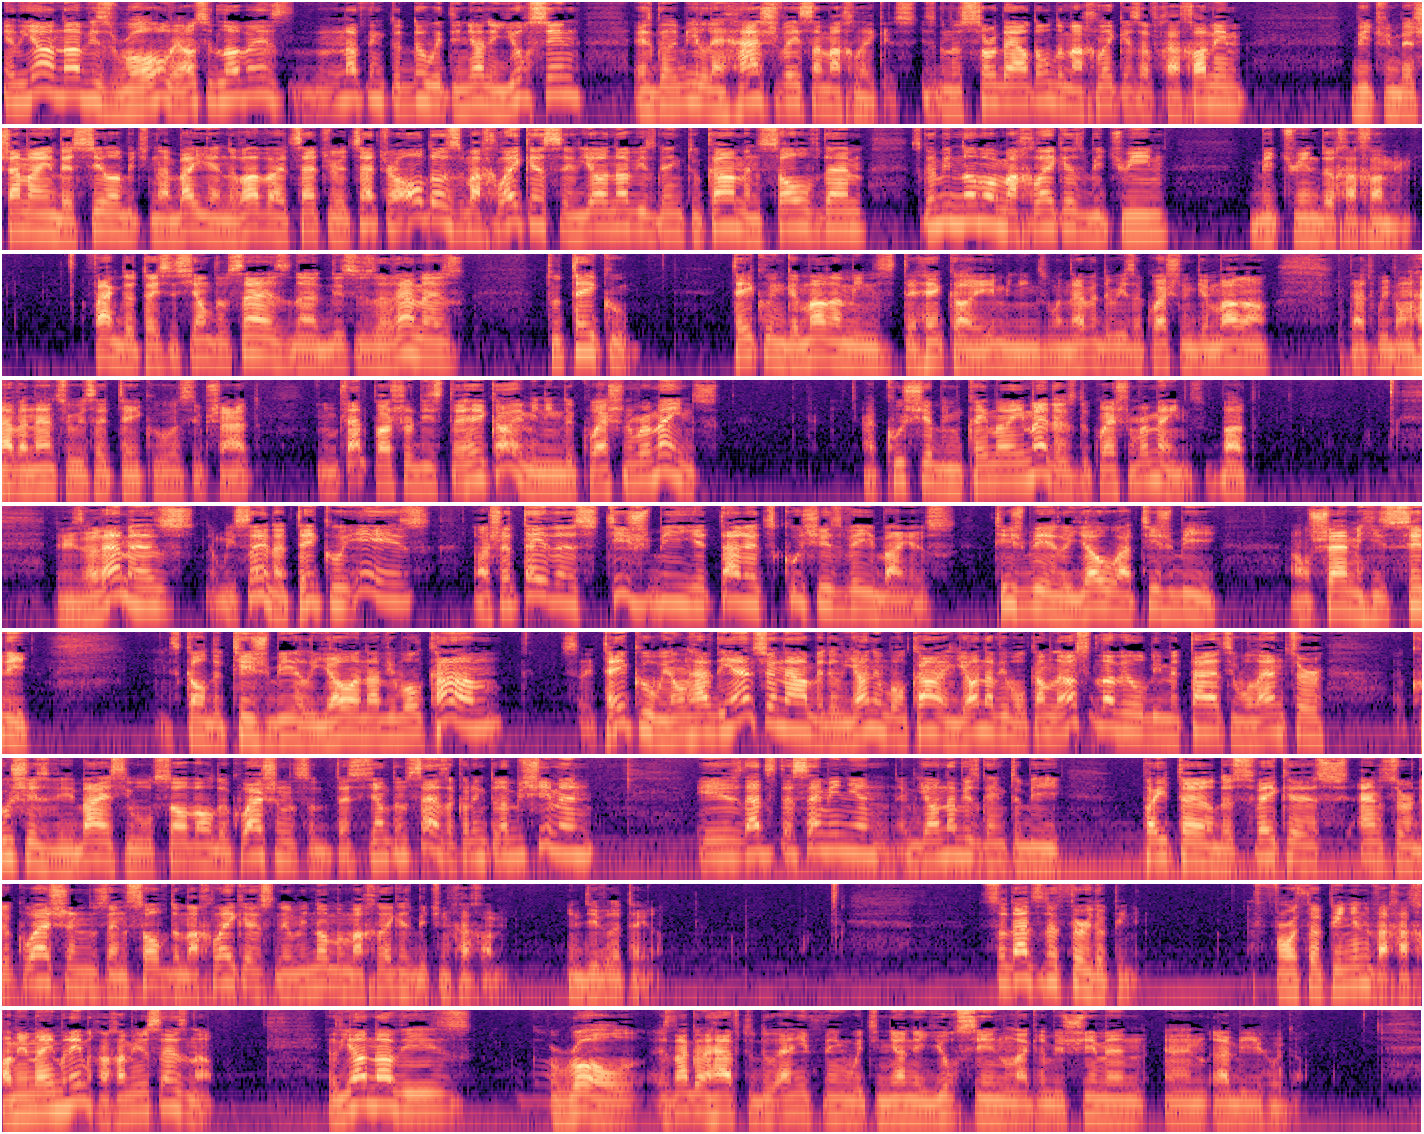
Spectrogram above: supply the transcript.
Eliyahu Navi's role, Yosid Love, is nothing to do with Inyani Yuchsin. It's going to be Lehashves HaMachlekes. He's going to sort out all the Machlekes of Chachamim, between Beshamai and between Abaye and Rava, etc., etc. All those Machlekes, Eliyahu Navi is going to come and solve them. It's going to be no more Machlekes between, between the Chachamim. In fact, the Tosfos Yom Tov says that this is a remez to Teku. Teku in Gemara means tehekai, meaning whenever there is a question in Gemara that we don't have an answer, we say teku, sipshat. Pshat pashut is tehekai, meaning the question remains. Akushya bimkema imedes, the question remains. But there is a remez, and we say that teku is Rashateves Tishbi Yetaretz Kushis Veibayas. Tishbi Eliyahu Tishbi Al Shem, his city. It's called the Tishbi. Eliyahu will come. So Teku, we don't have the answer now, but Eliyahu will come. Eliyahu will come. Leosid Lavi will be Metaretz. He will answer Kushis Vibais. He will solve all the questions. So Tesiyantum says, according to Rabbi Shimon, is that's the same Indian. Eliyahu is going to be Peter the Sveikes, answer the questions and solve the machlekes. There will be no machlekes between Chacham in Divrei Torah. So that's the third opinion. Fourth opinion, Vachachamim Eimrim, Chachamim says no. Eliyahu Navi's role is not going to have to do anything with Inyani Yursin like Rabbi Shimon and Rabbi Yehuda.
